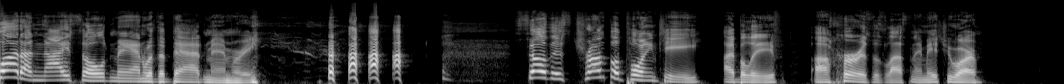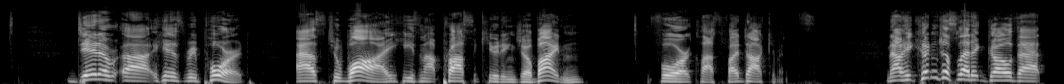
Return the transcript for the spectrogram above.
What a nice old man with a bad memory. so, this Trump appointee, I believe, uh, Hur is his last name, H U R, did a, uh, his report as to why he's not prosecuting Joe Biden for classified documents. Now, he couldn't just let it go that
